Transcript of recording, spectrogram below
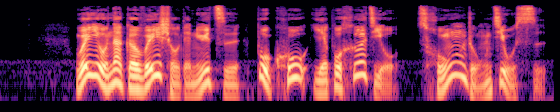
唯有那个为首的女子不哭也不喝酒，从容就死。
